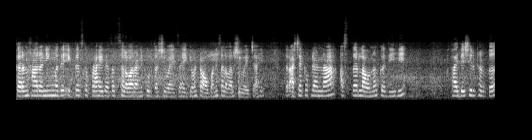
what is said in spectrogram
कारण हा रनिंगमध्ये एकच कपडा आहे त्याचाच सलवार आणि कुर्ता शिवायचा आहे किंवा टॉप आणि सलवार शिवायचे आहे. तर अशा कपड्यांना अस्तर लावणं कधीही फायदेशीर ठरतं.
